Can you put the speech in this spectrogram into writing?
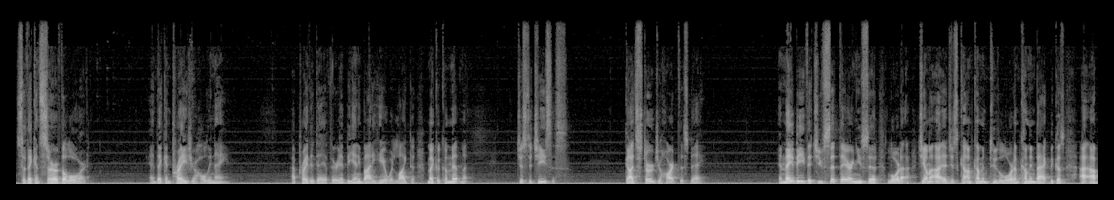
so they can serve the Lord and they can praise your holy name. I pray today if there be anybody here would like to make a commitment just to Jesus, God stirred your heart this day. And maybe that you sit there and you said, Lord, I, Jim, I, I just, I'm coming to the Lord. I'm coming back because I, I,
